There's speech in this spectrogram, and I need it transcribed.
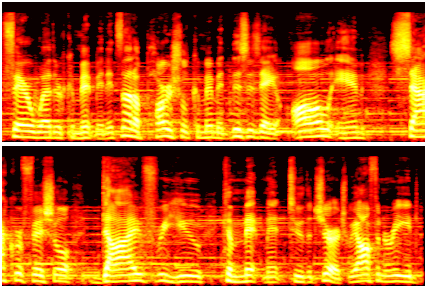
fair weather commitment. It's not a partial commitment. This is a all-in sacrificial die for you commitment to the church. We often read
